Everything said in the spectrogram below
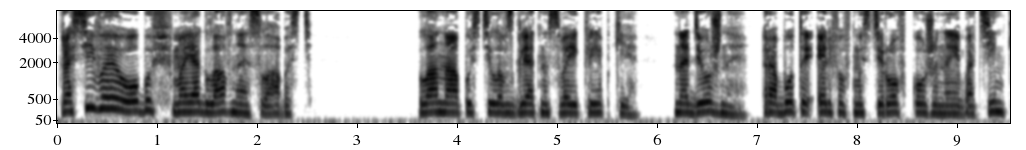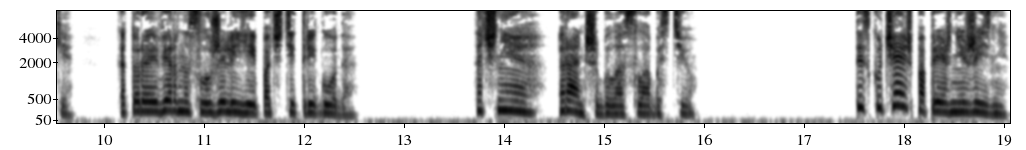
Красивая обувь — моя главная слабость. Лана опустила взгляд на свои крепкие, надежные, работы эльфов-мастеров кожаные ботинки, которые верно служили ей почти три года. Точнее, раньше была слабостью. «Ты скучаешь по прежней жизни?»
